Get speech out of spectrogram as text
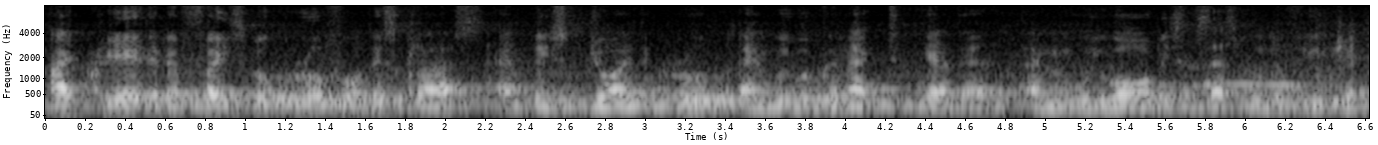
I created a Facebook group for this class, and please join the group, and we will connect together, and we will all be successful in the future.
